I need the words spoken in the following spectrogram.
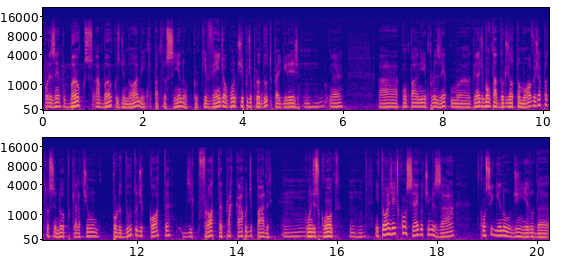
Por exemplo, bancos, há bancos de nome que patrocinam porque vende algum tipo de produto para a igreja. Uhum. Né? A companhia, por exemplo, uma grande montadora de automóvel já patrocinou porque ela tinha um produto de cota de frota para carro de padre, uhum. com desconto. Uhum. Então a gente consegue otimizar, conseguindo o dinheiro da,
